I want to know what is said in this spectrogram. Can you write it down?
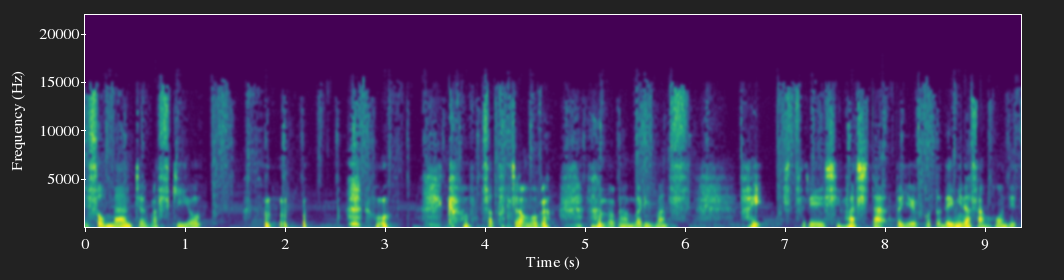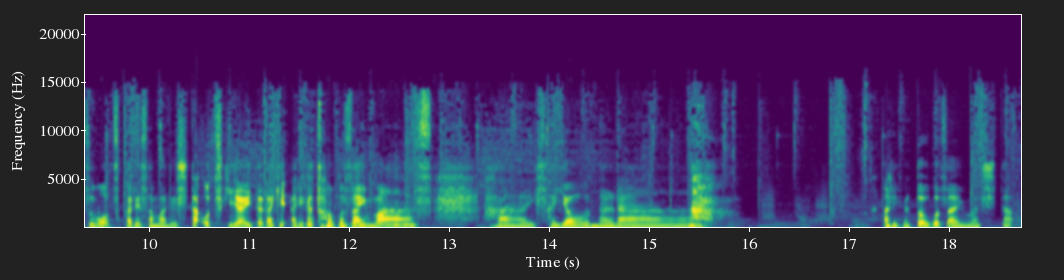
そんなあんちゃんが好きよ。さとちゃんもが、あの、頑張ります。はい、失礼しました。ということで皆さん本日もお疲れ様でした。お付き合いいただきありがとうございます。はい、さようなら。ありがとうございました。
